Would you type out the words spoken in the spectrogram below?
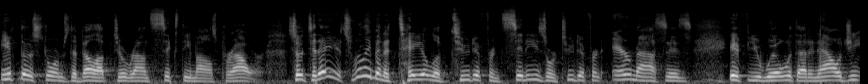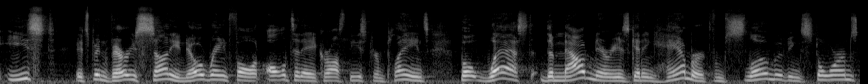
if those storms develop to around 60 miles per hour. So today it's really been a tale of two different cities or two different air masses, if you will, with that analogy. East it's been very sunny, no rainfall at all today across the eastern plains, but west, the mountain area is getting hammered from slow moving storms.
